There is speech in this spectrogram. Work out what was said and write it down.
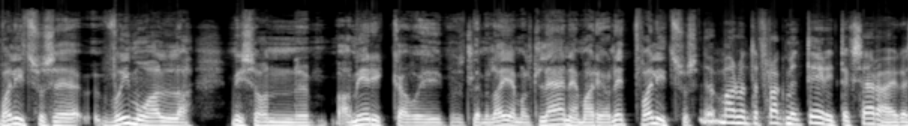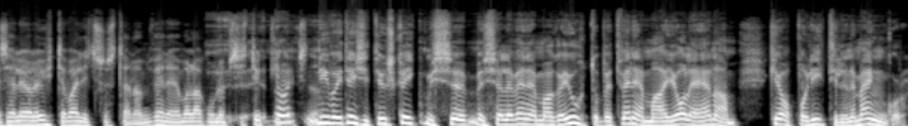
valitsuse võimu alla, mis on Ameerika või ütleme laiemalt lääne marionettvalitsus. no ma arvan, et ta fragmenteeritakse ära, ega seal ei ole ühte valitsust enam, Venemaa laguneb siis tükkideks no,. nii või teisiti, ükskõik mis, mis selle Venemaaga juhtub, et Venemaa ei ole enam geopoliitiline mängur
